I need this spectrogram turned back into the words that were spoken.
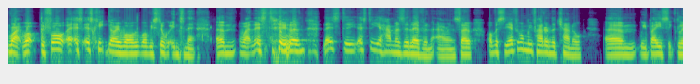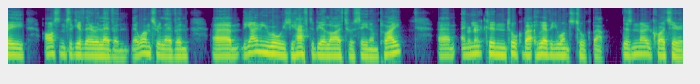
right. Well, before let's, let's keep going while while we still got internet. Um, right. Let's do um, let's do let's do your hammers eleven, Arun. So obviously, everyone we've had on the channel, um, we basically asked them to give their eleven. They're one to eleven. Um, the only rule is you have to be alive to have seen them play, um, and okay. you can talk about whoever you want to talk about. There's no criteria.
